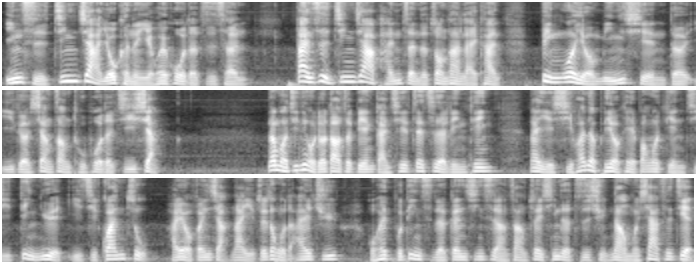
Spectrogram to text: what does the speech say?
因此金价有可能也会获得支撑。但是金价盘整的状态来看，并未有明显的一个向上突破的迹象。那么今天我就到这边，感谢这次的聆听。那也喜欢的朋友可以帮我点击订阅以及关注，还有分享。那也追踪我的 IG，我会不定时的更新市场上最新的资讯。那我们下次见。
